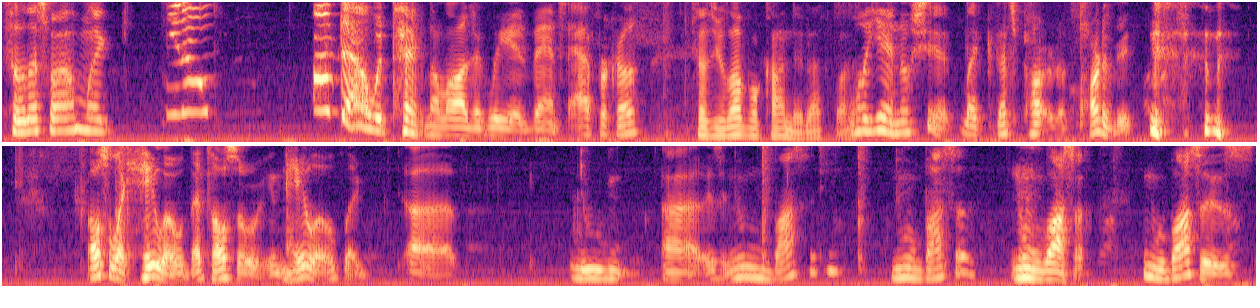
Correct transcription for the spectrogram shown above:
so that's why I'm like, you know, I'm down with technologically advanced Africa. Because you love Wakanda, that's why. Well, yeah, no shit. Like that's part of part of it. also, like Halo, that's also in Halo. Like, uh, new, uh, is it New Mombasa? New Mombasa? New Mombasa. New Mombasa is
